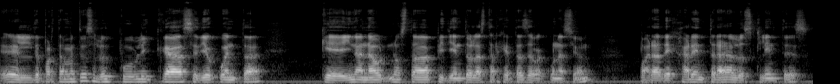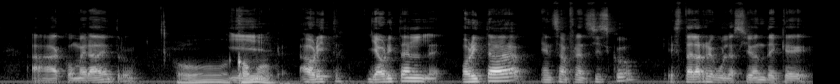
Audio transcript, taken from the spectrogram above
El Departamento de Salud Pública se dio cuenta que In Out no estaba pidiendo las tarjetas de vacunación para dejar entrar a los clientes a comer adentro. Oh, ¿cómo? Ahorita, y ahorita en, ahorita en San Francisco está la regulación de que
